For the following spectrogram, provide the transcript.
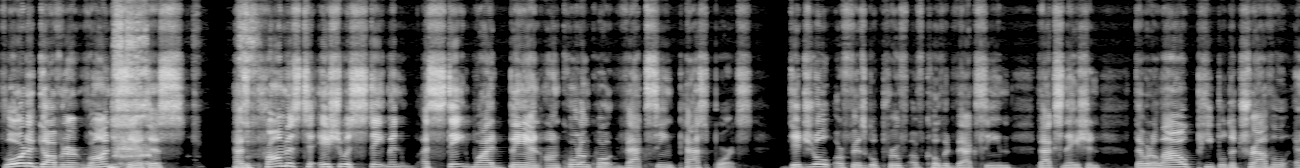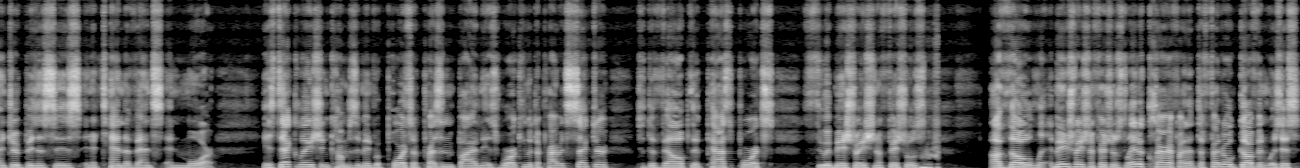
Florida Governor Ron DeSantis has promised to issue a statement, a statewide ban on quote unquote vaccine passports, digital or physical proof of COVID vaccine vaccination that would allow people to travel, enter businesses, and attend events and more. His declaration comes amid reports of President Biden is working with the private sector to develop the passports through administration officials. Although administration officials later clarified that the federal government was just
